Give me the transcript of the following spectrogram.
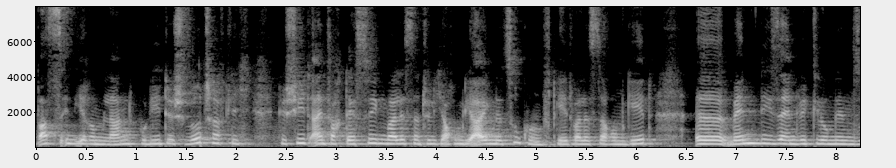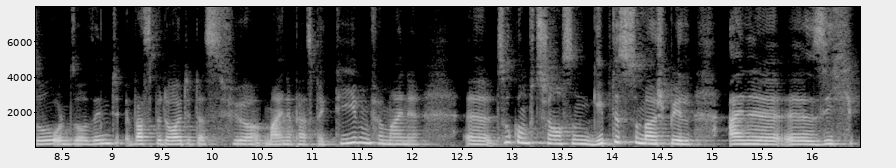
was in ihrem Land politisch, wirtschaftlich geschieht, einfach deswegen, weil es natürlich auch um die eigene Zukunft geht, weil es darum geht, äh, wenn diese Entwicklungen so und so sind, was bedeutet das für meine Perspektiven, für meine Zukunftschancen? Gibt es zum Beispiel eine äh, sich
